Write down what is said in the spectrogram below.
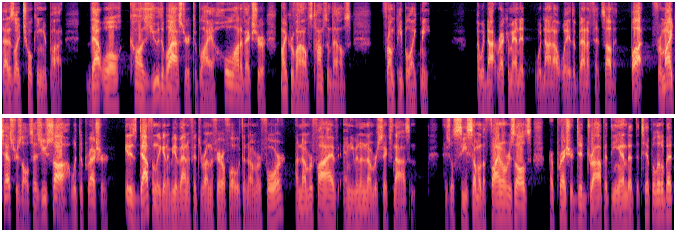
That is like choking your pot. That will cause you, the blaster, to buy a whole lot of extra microvalves, Thompson valves from people like me. I would not recommend it, would not outweigh the benefits of it. But for my test results, as you saw with the pressure, it is definitely going to be a benefit to run the Farrow Flow with the number four, a number five, and even a number six nozzle. As you'll see some of the final results, our pressure did drop at the end at the tip a little bit.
